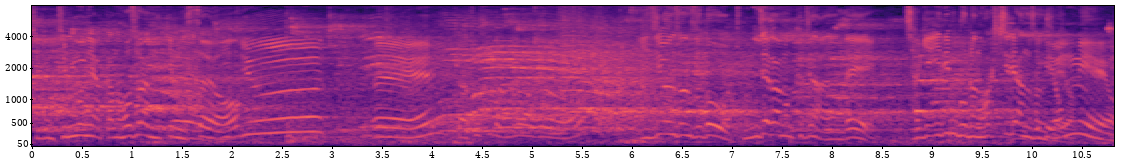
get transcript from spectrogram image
지금 뒷문이 약간 허술한 느낌이 있어요. 이지훈, 네. 자, 토스 나가고 이지훈 선수도 존재감은 크진 않은데 자기 1인분은 확실히 하는 되게 선수예요. 영리해요.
